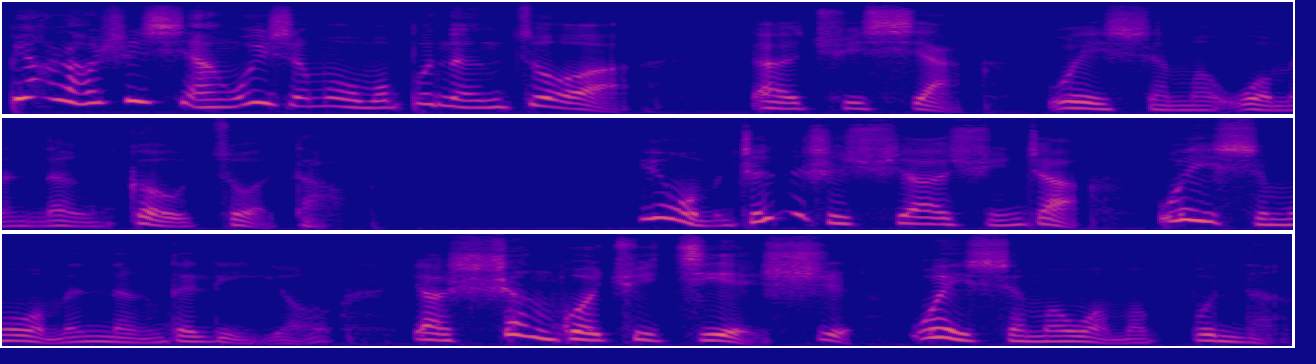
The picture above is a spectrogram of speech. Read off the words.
不要老是想为什么我们不能做，要去想为什么我们能够做到。因为我们真的是需要寻找为什么我们能的理由，要胜过去解释为什么我们不能。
